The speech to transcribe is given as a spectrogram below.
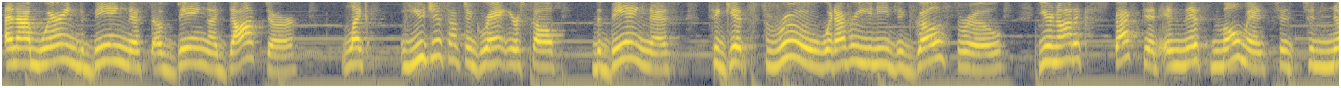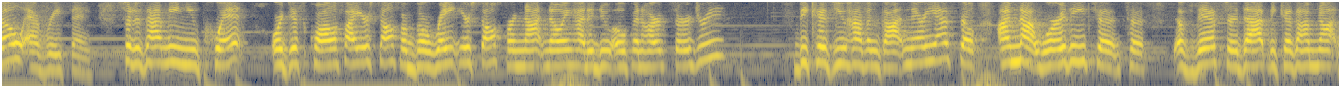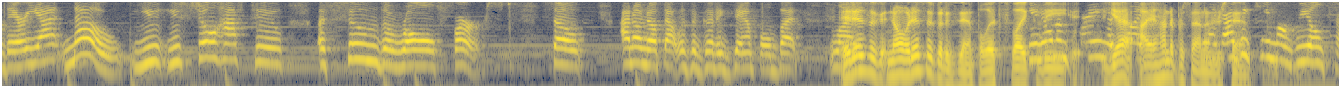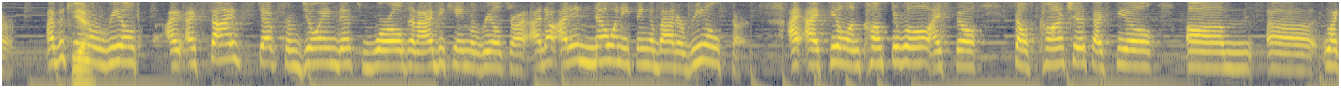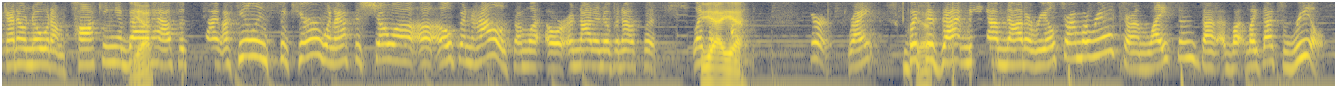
and I'm wearing the beingness of being a doctor, like you just have to grant yourself the beingness to get through whatever you need to go through. You're not expected in this moment to, to know everything. So, does that mean you quit or disqualify yourself or berate yourself for not knowing how to do open heart surgery? because you haven't gotten there yet so i'm not worthy to to of this or that because i'm not there yet no you you still have to assume the role first so i don't know if that was a good example but like it is a good- no, it is a good example. It's like You know the yeah, like- I 100% like I became a realtor. I became Yeah. a realtor. I, I sidestepped from doing this world and I became a realtor. I, I don't I didn't know anything about a realtor. I, I feel uncomfortable. I feel self-conscious. I feel um, uh, like I don't know what I'm talking about Yeah. half of the time. I feel insecure when I have to show a, a open house. I'm like, or, or not an open house, but like Yeah, I- yeah. I'm insecure, right? But Yeah. does that mean I'm not a realtor? I'm a realtor. I'm licensed. I, but like that's real.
